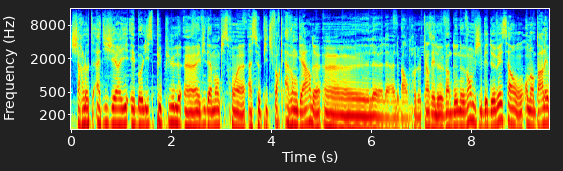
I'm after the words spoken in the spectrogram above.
Charlotte Adigéry et Bolis Pupul, euh, évidemment, qui seront à, à ce Pitchfork avant-garde euh, bah, entre le 15 et le 22 novembre. JB2V, ça, on, en parlait.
